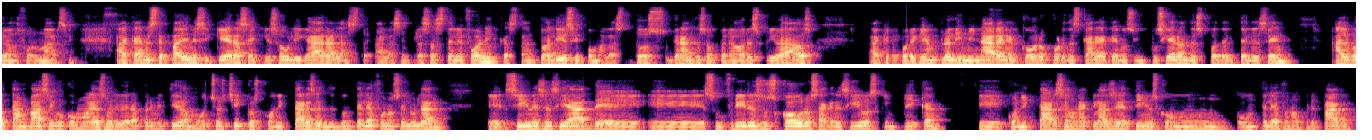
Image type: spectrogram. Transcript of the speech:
transformarse. Acá en este país ni siquiera se quiso obligar a las, a las empresas telefónicas, tanto a LICE como a los dos grandes operadores privados, a que, por ejemplo, eliminaran el cobro por descarga que nos impusieron después del TLC. Algo tan básico como eso le hubiera permitido a muchos chicos conectarse desde un teléfono celular eh, sin necesidad de eh, sufrir esos cobros agresivos que implican eh, conectarse a una clase de Teams con un, con un teléfono prepago.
